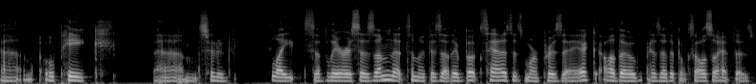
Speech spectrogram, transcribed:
um, opaque um, sort of flights of lyricism that some of his other books has. It's more prosaic, although his other books also have those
